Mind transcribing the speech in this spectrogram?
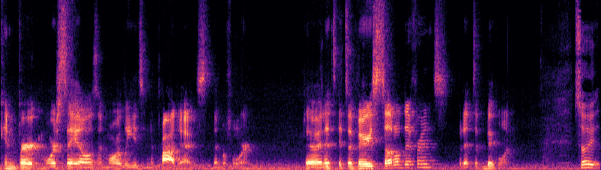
convert more sales and more leads into projects than before. So, and it's it's a very subtle difference, but it's a big one. So,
